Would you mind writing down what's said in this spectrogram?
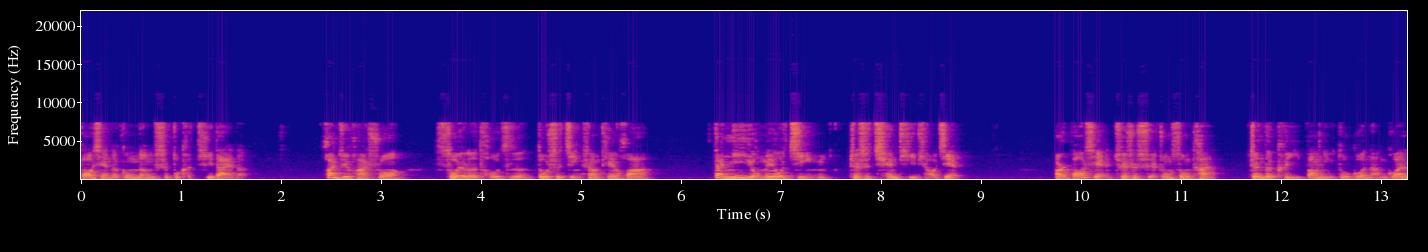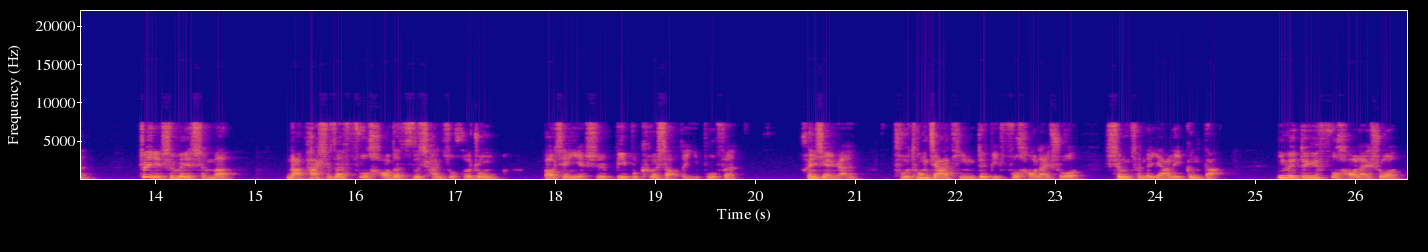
保险的功能是不可替代的。换句话说，所有的投资都是锦上添花，但你有没有锦，这是前提条件。而保险却是雪中送炭，真的可以帮你渡过难关。这也是为什么，哪怕是在富豪的资产组合中，保险也是必不可少的一部分。很显然，普通家庭对比富豪来说，生存的压力更大。因为对于富豪来说，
